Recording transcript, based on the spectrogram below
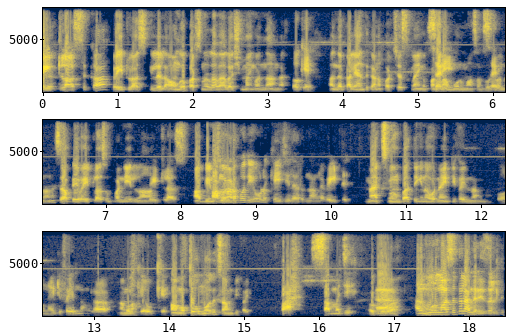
வெயிட் லாஸுக்கா வெயிட் லாஸ் இல்ல இல்ல அவங்க பர்சனலா வேலை விஷயமா இங்க வந்தாங்க. ஓகே அந்த கல்யாணத்துக்கான பர்ச்சேஸ்லாம் இங்க. பண்ணலாம் மூணு மாசம். சொல்லிருந்தாங்க சரி அப்படியே வெயிட் லாஸும் பண்ணிடலாம். வெயிட் லாஸ் அப்படின்னு அவங்க வரப்போது எவ்வளவு கேஜில இருந்தாங்க வெயிட் மேக்ஸிமம் பாத்தீங்கன்னா ஒரு 95 ஃபைவ் தாங்க ஓ நைன்டி ஃபைவ் இருந்தாங்களா. ஓகே ஓகே அவங்க போகும்போது 75 ஃபைவ் பா சம்மஜி. ஓகேவா அந்த மூணு மாசத்துல அந்த ரிசல்ட்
